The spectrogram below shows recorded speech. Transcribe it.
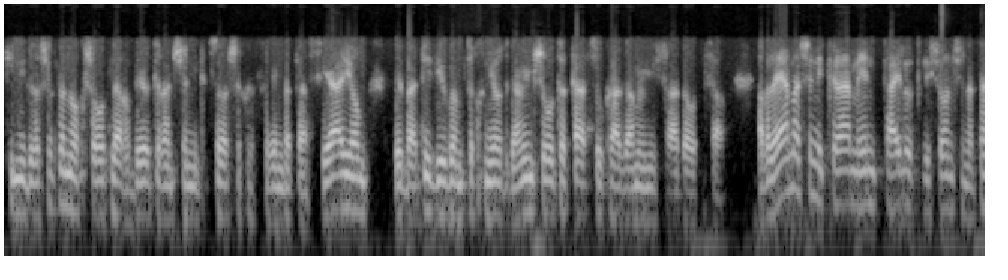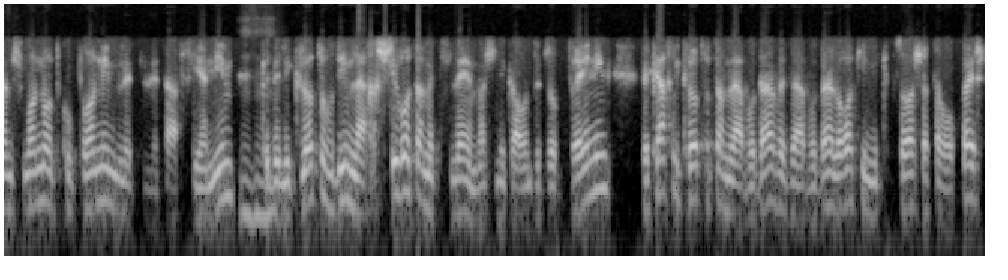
כי נדרשות לנו הכשרות להרבה יותר אנשי מקצוע שחסרים בתעשייה היום, ובעתיד יהיו גם תוכניות, גם עם שירות התעסוקה, גם עם משרד האוצר. אבל היה מה שנקרא מעין פיילוט ראשון שנתן 800 קופונים לת- לתעשיינים כדי לקלוט עובדים, להכשיר אותם אצלם, מה שנקרא on the job training, וכך לקלוט אותם לעבודה, וזו עבודה לא רק עם מקצוע שאתה רוכש,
